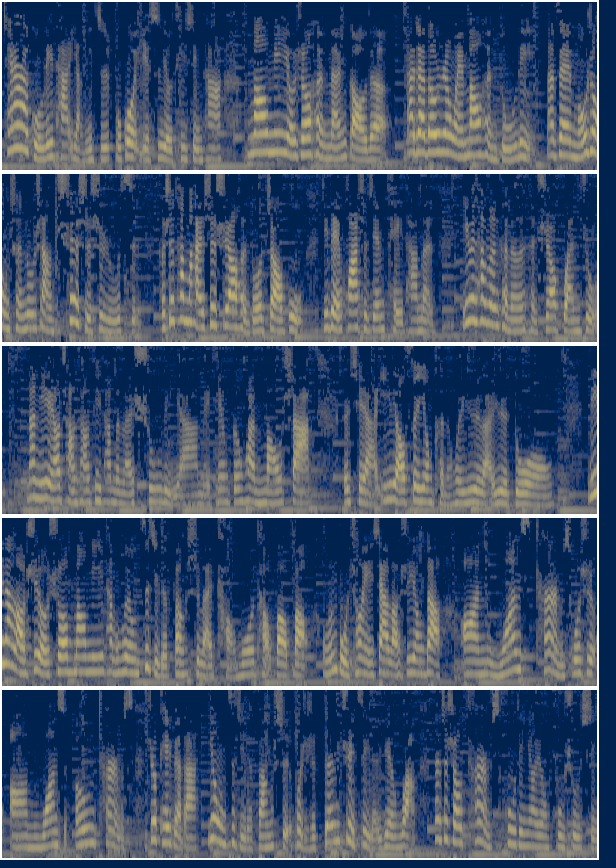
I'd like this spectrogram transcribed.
Tara 鼓励他养一只，不过也是有提醒他，猫咪有时候很难搞的。大家都认为猫很独立，那在某种程度上确实是如此。可是它们还是需要很多照顾，你得花时间陪它们，因为它们可能很需要关注。那你也要常常替它们来梳理呀、每天更换猫砂，而且啊，医疗费用可能会越来越多哦。妮娜老师有说，猫咪它们会用自己的方式来讨摸、讨抱抱。我们补充一下，老师用到 on one's terms 或是 on one's own terms 就可以表达用自己的方式，或者是根据自己的愿望。那这时候 terms 固定要用复数型。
